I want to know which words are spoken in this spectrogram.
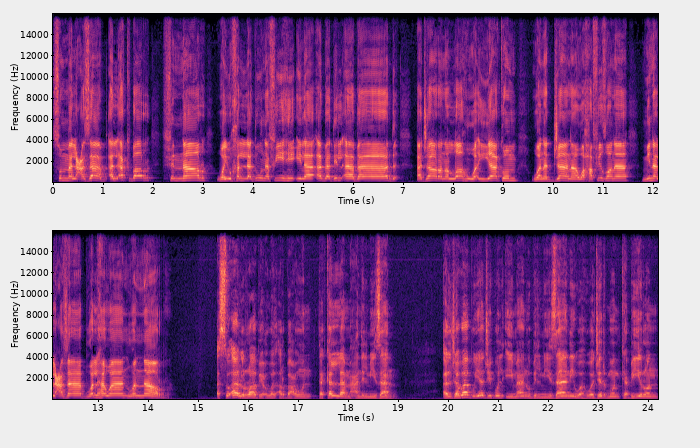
ثم العذاب الأكبر في النار ويخلدون فيه إلى أبد الآباد. أجارنا الله وإياكم ونجانا وحفظنا من العذاب والهوان والنار. السؤال الرابع والأربعون تكلم عن الميزان. الجواب يجب الإيمان بالميزان وهو جرم كبير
